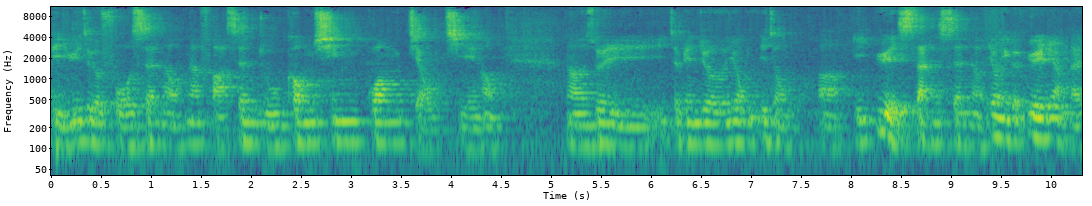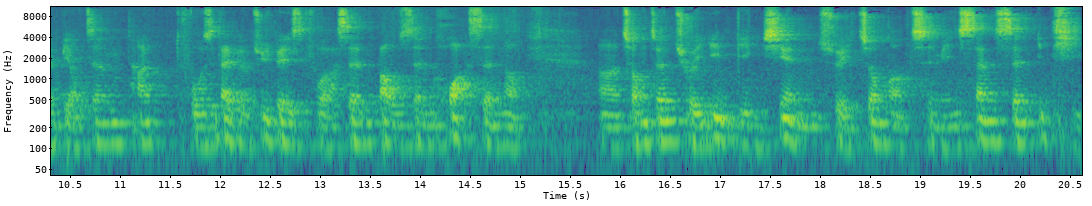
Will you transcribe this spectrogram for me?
比喻这个佛身哦。那法身如空，星光皎洁哦。那所以这边就用一种啊，一月三身哦，用一个月亮来表征它。佛是代表具备法身、报身、化身哦，啊，从真垂印影现水中哦，此名三身一体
